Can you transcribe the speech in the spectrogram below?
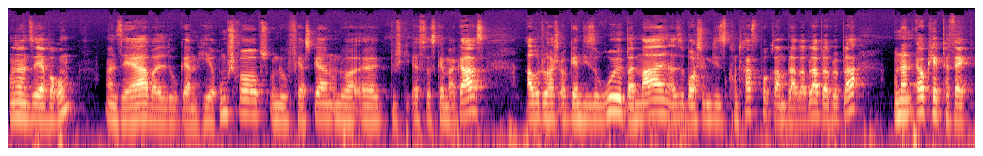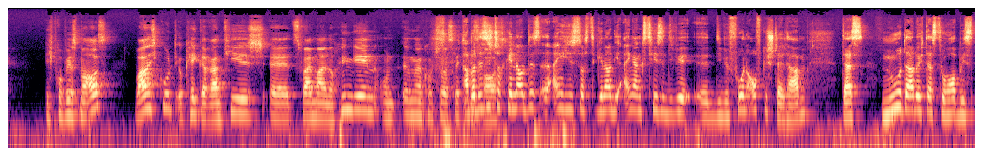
Und dann so, ja, warum? Und dann so, ja, weil du gern hier rumschraubst und du fährst gern und du, äh, du öfters gerne mal Gas, aber du hast auch gern diese Ruhe beim Malen, also du brauchst irgendwie dieses Kontrastprogramm, bla bla bla bla bla bla. Und dann, okay, perfekt. Ich probiere es mal aus. War nicht gut, okay, garantiere ich äh, zweimal noch hingehen und irgendwann kommt schon was richtiges Aber das raus. ist doch genau das, äh, eigentlich ist das genau die Eingangsthese, die wir, äh, die wir vorhin aufgestellt haben, dass nur dadurch, dass du Hobbys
